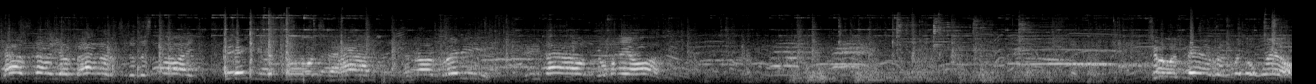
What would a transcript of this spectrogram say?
cast now your banners to the sky, take your swords to hand, and are ready, be now to lay on. To it there and with a will.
